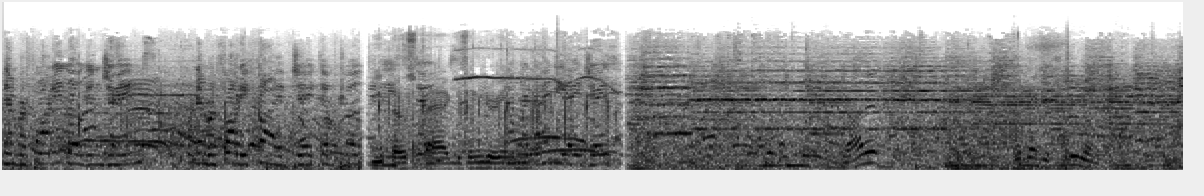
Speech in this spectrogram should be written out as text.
Number 40, Logan James. Number 45, Jacob. Eat those green. Number 98, Jason. Got it? Think it's three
